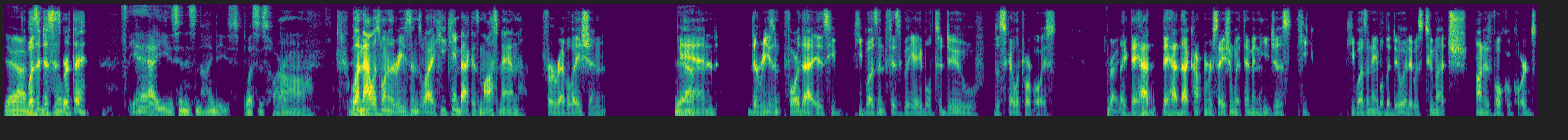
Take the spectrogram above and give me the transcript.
Yeah. Was it just his birthday? Yeah, he's in his 90s. Bless his heart. Oh. Well, and that was one of the reasons why he came back as Moss Man for Revelation. Yeah. And the reason for that is he he wasn't physically able to do the Skeletor voice. Right. Like they had they had that conversation with him and he just he he wasn't able to do it. It was too much on his vocal cords.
